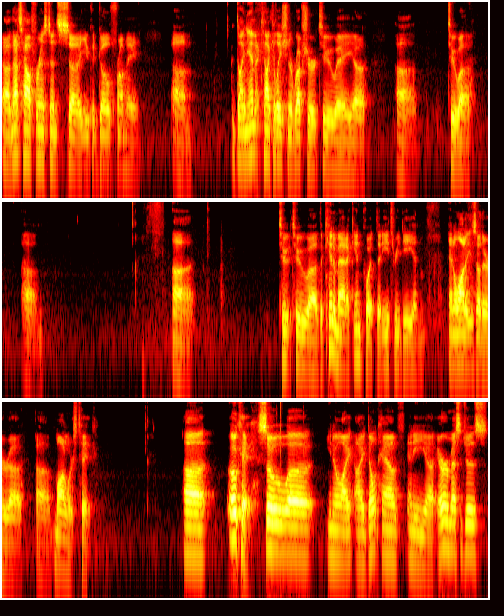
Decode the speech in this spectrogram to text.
Uh, and that's how, for instance, uh, you could go from a um, dynamic calculation of rupture to a uh, uh, to a um, uh, to to uh, the kinematic input that E3D and and a lot of these other uh, uh, modelers take. Uh, okay, so you know I I don't have any error messages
